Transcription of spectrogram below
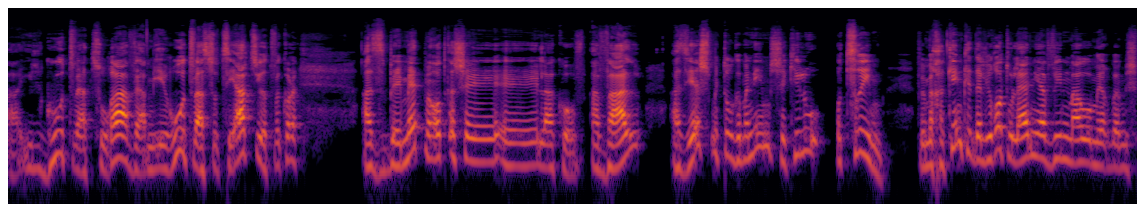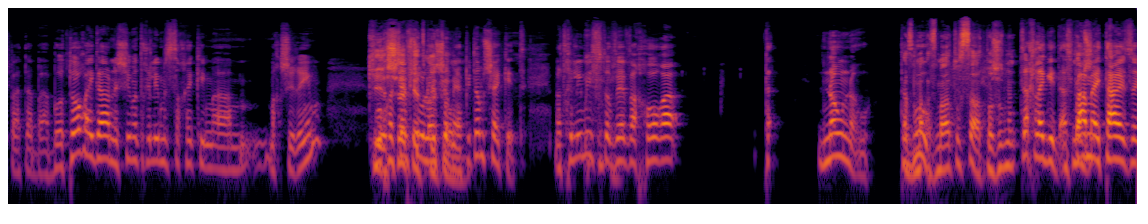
העילגות והצורה והמהירות והאסוציאציות וכל... אז באמת מאוד קשה אה, לעקוב. אבל, אז יש מתורגמנים שכאילו עוצרים. ומחכים כדי לראות אולי אני אבין מה הוא אומר במשפט הבא. באותו רגע אנשים מתחילים לשחק עם המכשירים, כי יש שקט פתאום. הוא חושב שהוא לא שומע, פתאום שקט. מתחילים להסתובב אחורה, נו נו, טבו. אז מה את עושה? את פשוט... צריך להגיד, אז פעם הייתה איזה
